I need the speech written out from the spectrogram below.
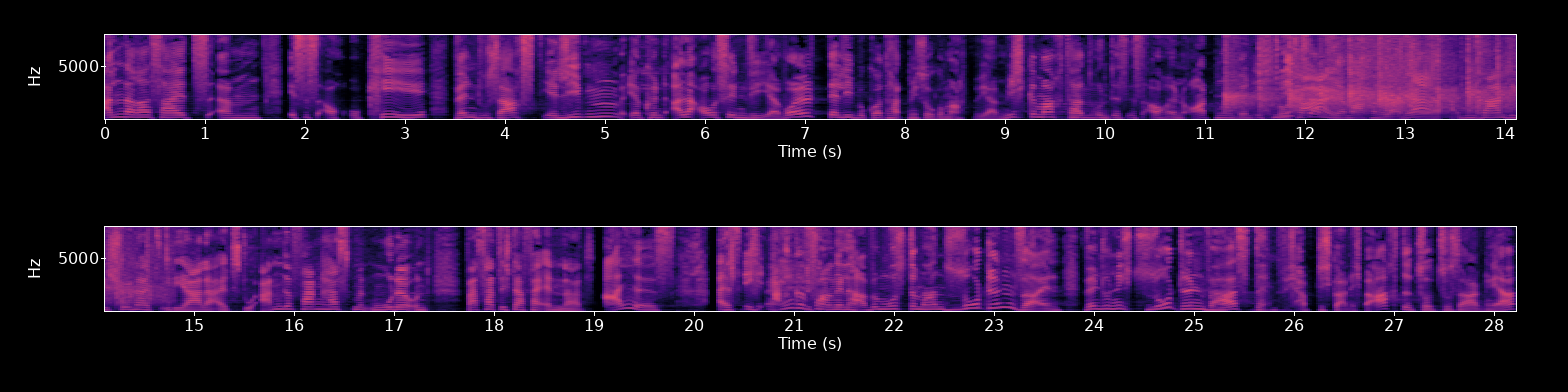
andererseits ähm, ist es auch okay, wenn du sagst, ihr Lieben, ihr könnt alle aussehen, wie ihr wollt. Der liebe Gott hat mich so gemacht, wie er mich gemacht hat, und es ist auch in Ordnung, wenn ich nichts an mir machen lasse. Ja. Wie waren die Schönheitsideale, als du angefangen hast mit Mode und was hat sich da verändert? alles. Als ich angefangen habe, musste man so dünn sein. Wenn du nicht so dünn warst, dann ich habe dich gar nicht beachtet sozusagen, ja.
